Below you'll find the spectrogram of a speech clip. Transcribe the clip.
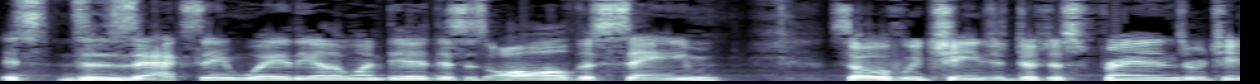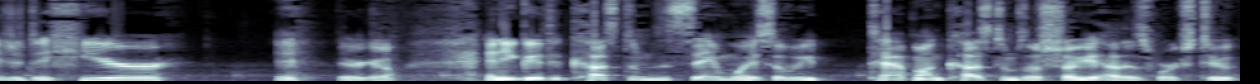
It's the exact same way the other one did. This is all the same. So if we change it to just friends or we change it to here, eh, there we go. And you get to custom the same way. So we tap on customs, I'll show you how this works too.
